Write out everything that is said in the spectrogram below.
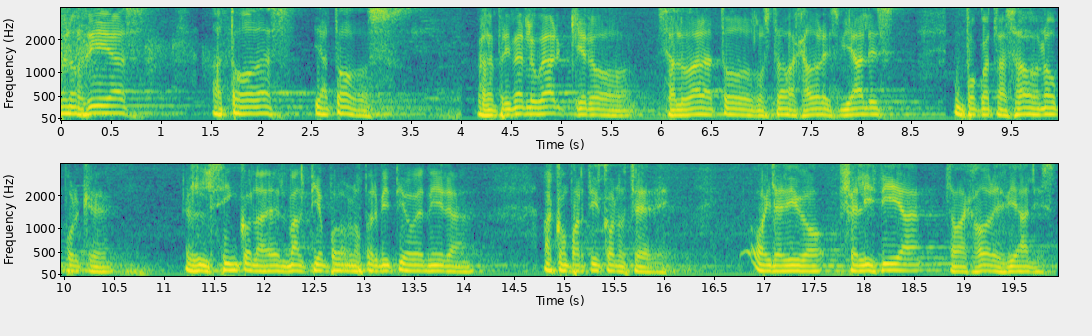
Buenos días a todas y a todos. Bueno, en primer lugar quiero saludar a todos los trabajadores viales, un poco atrasados, ¿no? Porque el 5, el mal tiempo no nos permitió venir a, a compartir con ustedes. Hoy le digo feliz día, trabajadores viales.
